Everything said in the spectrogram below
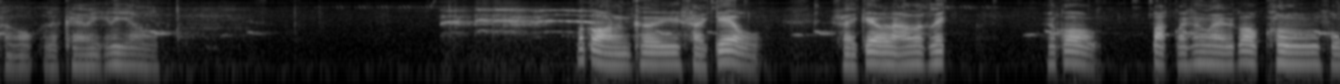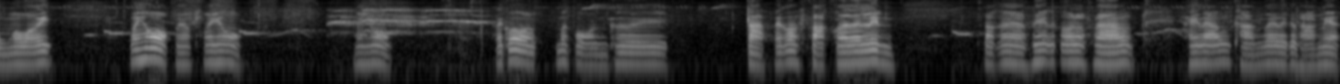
หักออกเหลือแค่นี้นี่เอาเมื่อก่อนเคยใส่แก้ว ใส่แก้วน้ำเล็กๆแล้วก็ปักไว้ข้างในแล้วก็คลึงผงเอาไว้ ไม่หอกนะครับไม่หอกไม่หอก แล้วก็เมื่อก่อนเคยตัดแล้วก็สักไว้แล้วเล่นสักอะไรแบบนี้แล้วก็รดน้ำให้น้ำขังไว้ในกระถางเนี่ย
